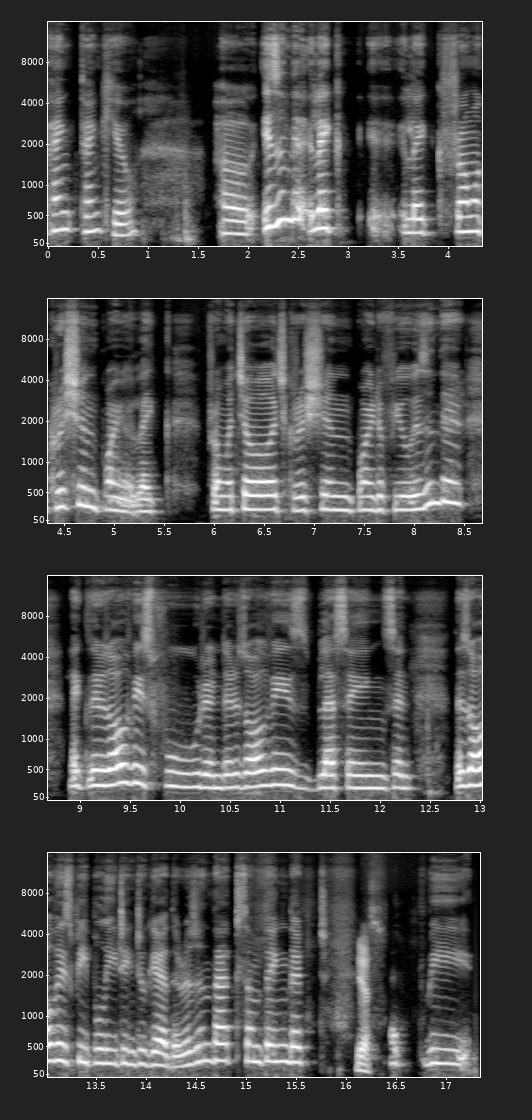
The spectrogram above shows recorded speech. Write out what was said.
Thank thank you. Uh, isn't there like eh, like from a Christian point, like from a church Christian point of view, isn't there like there's always food and there's always blessings and there's always people eating together. Isn't that something that Yes. that we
